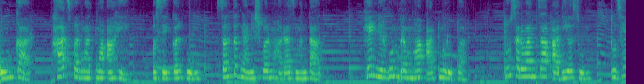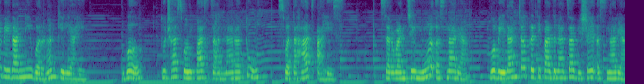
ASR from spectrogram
ओंकार हाच परमात्मा आहे असे कल्पून संत ज्ञानेश्वर महाराज म्हणतात हे निर्गुण ब्रह्मा आत्मरूपा तू सर्वांचा आदी असून तुझे वेदांनी वर्णन केले आहे व तुझ्या स्वरूपास जाणणारा तू स्वतःच आहेस. सर्वांचे मूळ असणाऱ्या व वेदांच्या प्रतिपादनाचा विषय असणाऱ्या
